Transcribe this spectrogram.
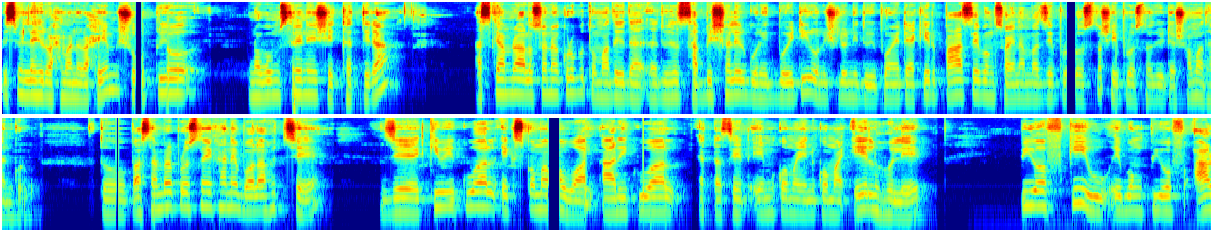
বিসমিল্লাহ রহমান রাহিম। সুপ্রিয় নবম শ্রেণির শিক্ষার্থীরা, আজকে আমরা আলোচনা করব তোমাদের দু হাজার ছাব্বিশ সালের গণিত বইটির অনুশীলনী দুই পয়েন্ট একের পাঁচ এবং ছয় নাম্বার যে প্রশ্ন, সেই প্রশ্ন দুইটা সমাধান করব। তো পাঁচ নাম্বার প্রশ্ন এখানে বলা হচ্ছে যে Q equal X comma Y R equal একটা set M comma N comma L হলে পি অফ কিউ এবং পি অফ আর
